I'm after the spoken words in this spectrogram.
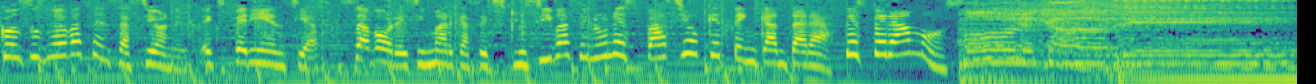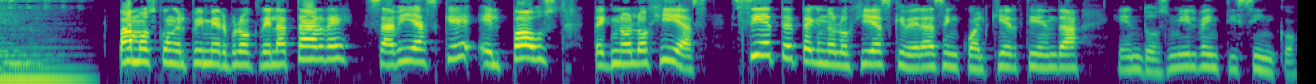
con sus nuevas sensaciones, experiencias, sabores y marcas exclusivas en un espacio que te encantará. ¡Te esperamos! Mole el Jardín. Vamos con el primer blog de la tarde. ¿Sabías que el post tecnologías, siete tecnologías que verás en cualquier tienda en 2025?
